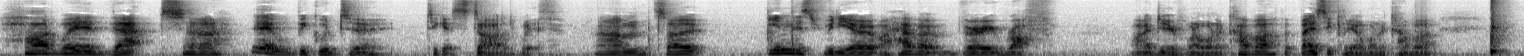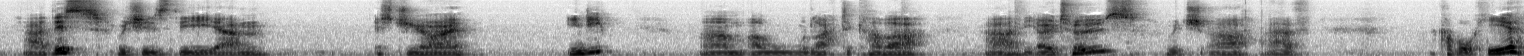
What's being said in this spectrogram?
hardware that uh, yeah would be good to to get started with. Um, so in this video I have a very rough idea of what I want to cover but basically I want to cover uh, this which is the um, SGI Indy. Um, I would like to cover uh, the O2s which are, I have a couple here.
